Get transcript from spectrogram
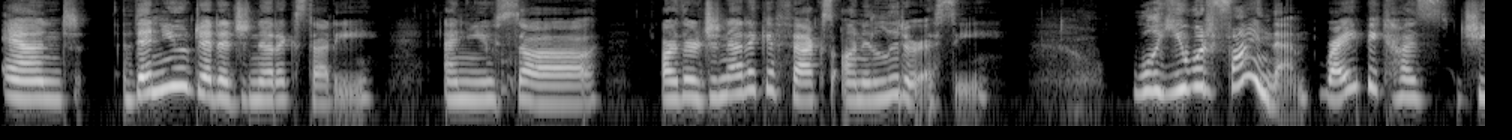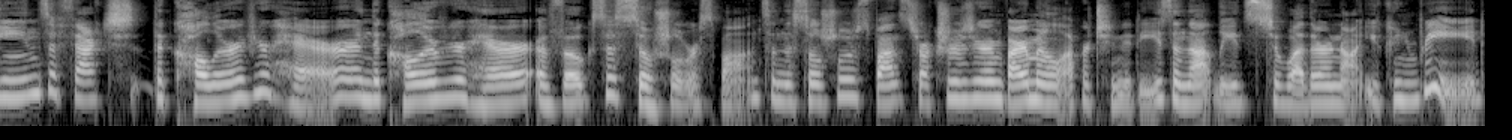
And then you did a genetic study and you saw are there genetic effects on illiteracy? Well, you would find them, right? Because genes affect the color of your hair, and the color of your hair evokes a social response, and the social response structures your environmental opportunities, and that leads to whether or not you can read.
